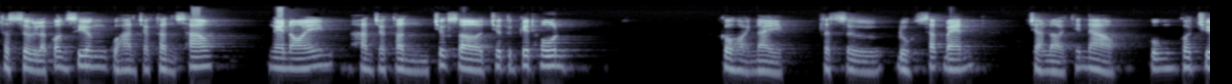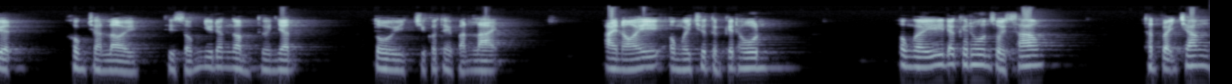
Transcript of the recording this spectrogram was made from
thật sự là con riêng của Hàn Trạc Thần sao? Nghe nói Hàn Trạc Thần trước giờ chưa từng kết hôn. Câu hỏi này thật sự đủ sắc bén. Trả lời thế nào cũng có chuyện. Không trả lời thì giống như đang ngầm thừa nhận. Tôi chỉ có thể vặn lại. Ai nói ông ấy chưa từng kết hôn? Ông ấy đã kết hôn rồi sao? Thật vậy chăng?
